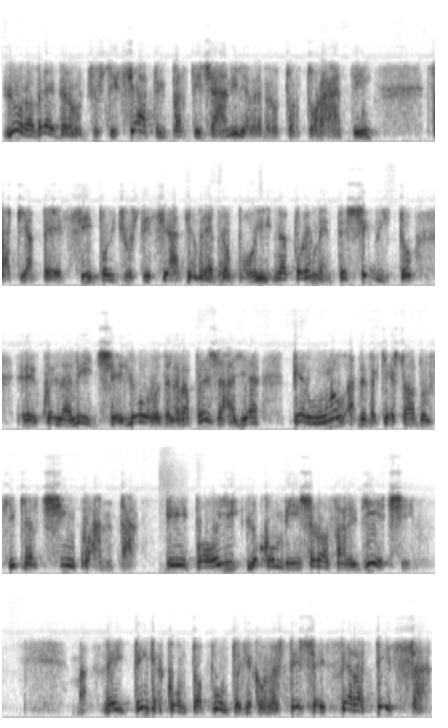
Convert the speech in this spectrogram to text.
loro avrebbero giustiziato i partigiani, li avrebbero torturati, fatti a pezzi, poi giustiziati, avrebbero poi naturalmente seguito eh, quella legge loro della rappresaglia per uno, aveva chiesto Adolf Hitler 50 e poi lo convinsero a fare 10. ma lei tenga conto appunto che con la stessa efferatezza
